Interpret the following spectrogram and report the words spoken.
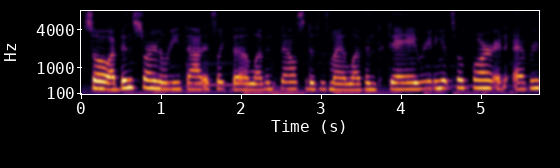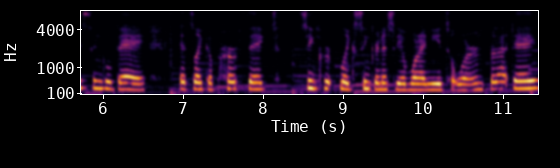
So I've been starting to read that. It's like the 11th now, so this is my 11th day reading it so far and every single day it's like a perfect synch- like synchronicity of what I need to learn for that day.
